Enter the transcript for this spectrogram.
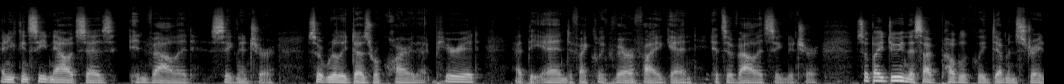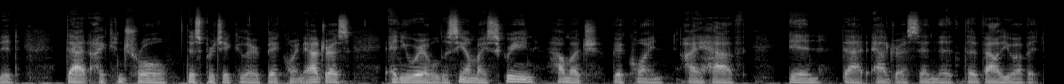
And you can see now it says invalid signature. So it really does require that period at the end. If I click verify again, it's a valid signature. So by doing this, I've publicly demonstrated that I control this particular Bitcoin address. And you were able to see on my screen how much Bitcoin I have in that address and the, the value of it.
